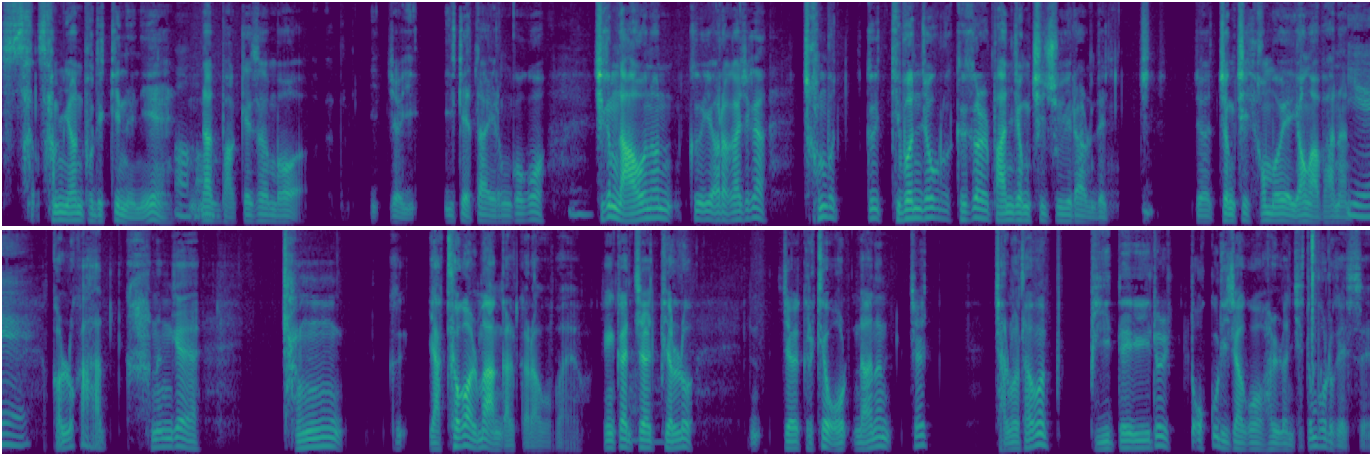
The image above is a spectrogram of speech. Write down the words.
3 년 부딪히느니 어허. 난 밖에서 뭐저 있겠다 이런 거고 음. 지금 나오는 그 여러 가지가 전부 그 기본적으로 그걸 반정치주의라는데 저 정치 혐오에 영합하는 예. 걸로 가, 가는 게장그 약효가 얼마 안 갈 거라고 봐요. 그러니까 저 아. 별로 저 그렇게 오, 나는 저 잘못하면 비대위를 또 꾸리자고 할런지도 모르겠어요.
